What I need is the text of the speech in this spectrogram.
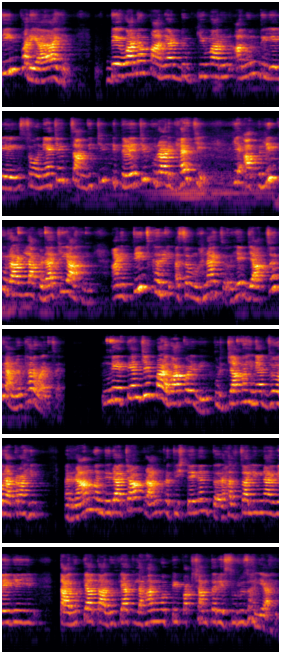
तीन पर्याय आहेत. देवानं पाण्यात डुबकी मारून आणून दिलेले सोन्याची चांदीची पितळेची कुराड घ्यायची की आपली कुराड लाकडाची आहे. आणि तीच खरी असं म्हणायचं हे ज्याचं त्यानं ठरवायचं नेत्यांची पळवापळवी पुढच्या महिन्यात जोरात राहील. राम मंदिराच्या प्राणप्रतिष्ठेनंतर हालचालींना वेग येईल. तालुक्या तालुक्यात लहान मोठी पक्षांतरे सुरू झाली आहेत.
